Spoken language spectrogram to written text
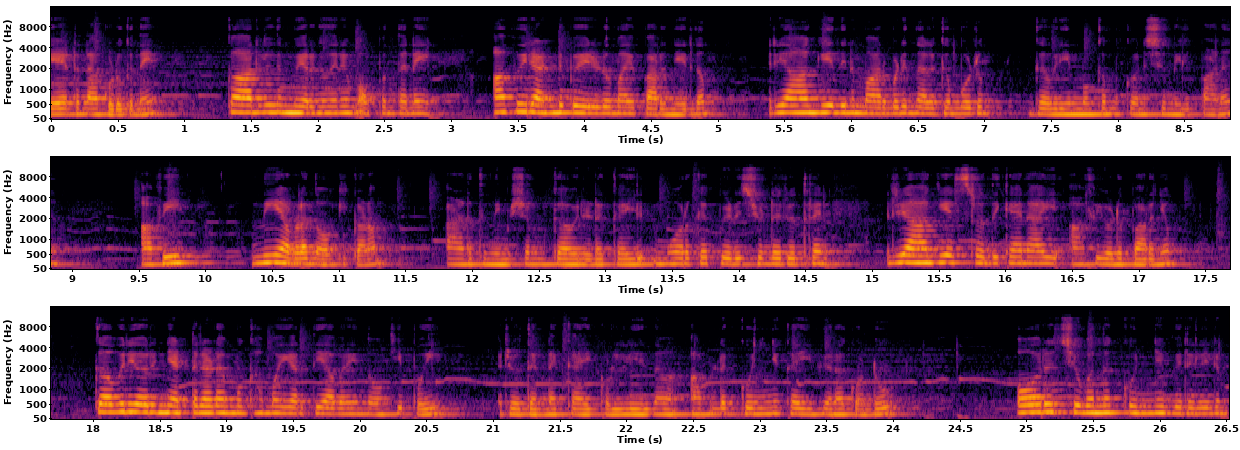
ഏട്ടനാ കൊടുക്കുന്നേ. കാറിൽ നിന്നും ഇറങ്ങുന്നതിനും ഒപ്പം തന്നെ അവ രണ്ടുപേരോടുമായി പറഞ്ഞിരുന്നു. രാഗി ഇതിന് മറുപടി നൽകുമ്പോഴും ഗൗരി മുഖം കൊനച്ചു നിൽപ്പാണ്. അവി നീ അവളെ നോക്കിക്കണം. അടുത്ത നിമിഷം ഗൗരിയുടെ കയ്യിൽ മുറുകെ പിടിച്ചുകൊണ്ട് രുദ്രൻ രാഗിയെ ശ്രദ്ധിക്കാനായി അഫിയോട് പറഞ്ഞു. ഗൗരി ഒരു ഞെട്ടലയുടെ മുഖമുയർത്തി അവനെ നോക്കിപ്പോയി. രുദ്രന്റെ കൈക്കുള്ളിലിരുന്ന് അവളുടെ കുഞ്ഞു കൈ വിറ കൊണ്ടു. ഓരോ ചുവന്ന കുഞ്ഞു വിരലിലും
